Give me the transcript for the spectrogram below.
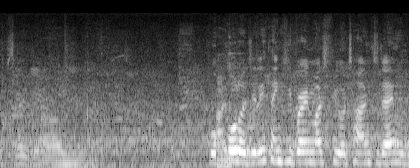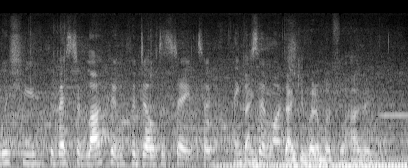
Absolutely. Um, well, Paul Odili, thank you very much for your time today. We wish you the best of luck and for Delta State. So thank, thank you so much. Thank you very much for having me.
